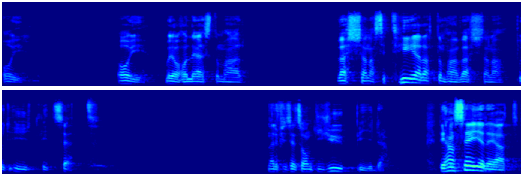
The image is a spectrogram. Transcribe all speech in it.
oj, oj, vad jag har läst de här verserna, citerat de här verserna på ett ytligt sätt. När det finns ett sånt djup i det. Det han säger är att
